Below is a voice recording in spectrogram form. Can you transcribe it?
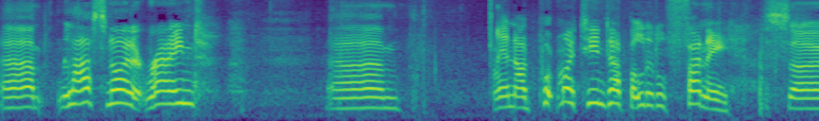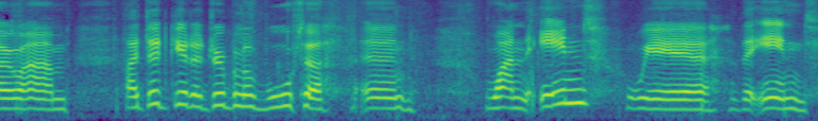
Um, last night it rained um, and I'd put my tent up a little funny so um, I did get a dribble of water in one end where the end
